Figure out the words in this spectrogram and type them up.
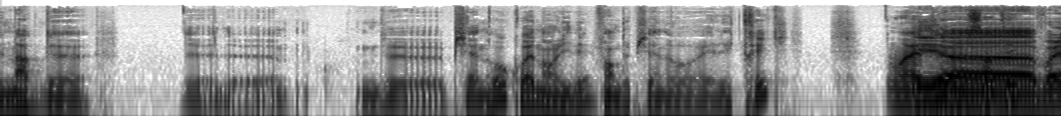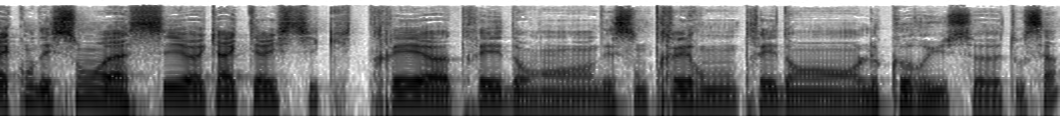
une marque de, de, de, de piano, quoi, dans l'idée. Enfin, de piano électrique. Ouais, et euh, voilà, qui ont des sons assez euh, caractéristiques, très, euh, très dans des sons très ronds, très dans le chorus, tout ça.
